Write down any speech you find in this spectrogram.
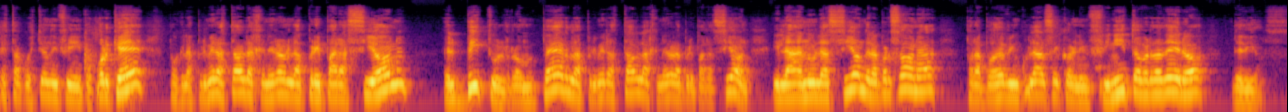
esta cuestión de infinito. ¿Por qué? Porque las primeras tablas generaron la preparación, el bitul, romper las primeras tablas generó la preparación y la anulación de la persona para poder vincularse con el infinito verdadero de Dios.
